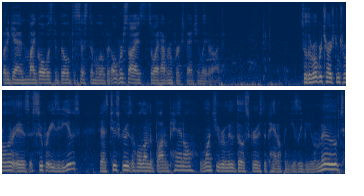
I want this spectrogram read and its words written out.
but again, my goal was to build the system a little bit oversized so I'd have room for expansion later on. So the Rover Charge controller is super easy to use. It has two screws that hold on the bottom panel. Once you remove those screws, the panel can easily be removed.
